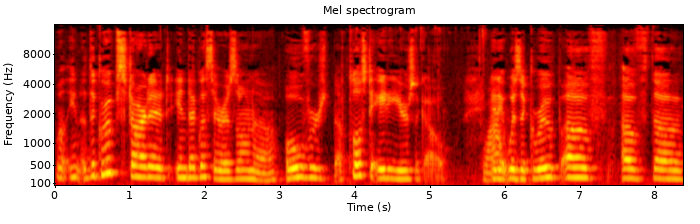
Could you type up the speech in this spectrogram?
Well, you know, the group started in Douglas, Arizona, over close to eighty years ago, wow. and it was a group of of the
